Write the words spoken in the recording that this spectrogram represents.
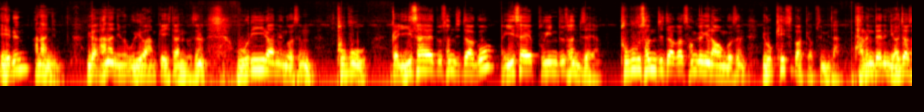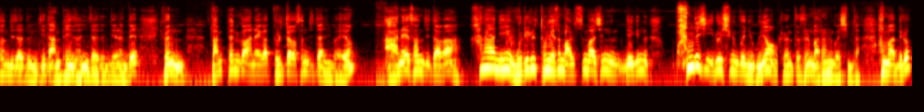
엘은 하나님. 그러니까 하나님이 우리와 함께 계시다는 것은 우리라는 것은 부부. 그러니까 이사야도 선지자고 이사의 부인도 선지자야. 부부 선지자가 성경에 나온 것은 요 케이스밖에 없습니다. 다른 데는 여자 선지자든지 남편이 선지자든지 하는데 이건 남편과 아내가 둘 다가 선지자인 거예요. 아내 선지자가 하나님이 우리를 통해서 말씀하신 얘기는 반드시 이루시는 분이군요. 그런 뜻을 말하는 것입니다. 한마디로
